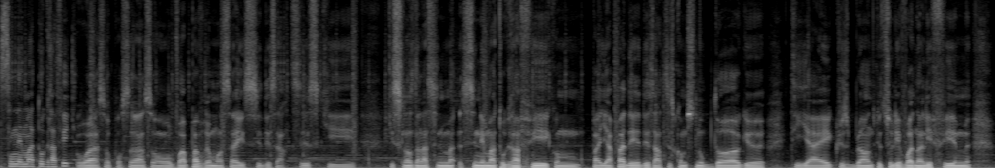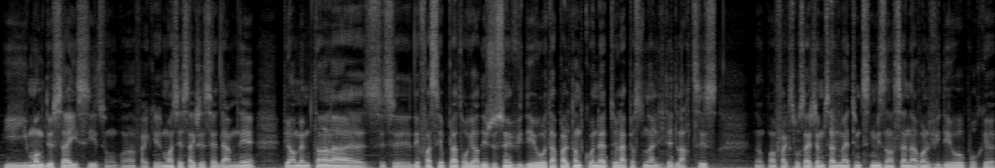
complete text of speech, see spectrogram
cinématographique? Ouais, 100%. ça, On voit pas vraiment ça ici, des artistes qui, qui se lancent dans la cinéma- cinématographie. Il y a pas des, artistes comme Snoop Dogg, euh, T.I., Chris Brown que tu les vois dans les films. Il, manque de ça ici, tu comprends? Fait moi, c'est ça que j'essaie d'amener. Puis en même temps, là, c'est- c'est- des fois, c'est plate de regarder juste une vidéo. T'as pas le temps de connaître la personnalité de l'artiste. Tu comprends? Fait c'est pour ça que j'aime ça de mettre une petite mise en scène avant le vidéo pour que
